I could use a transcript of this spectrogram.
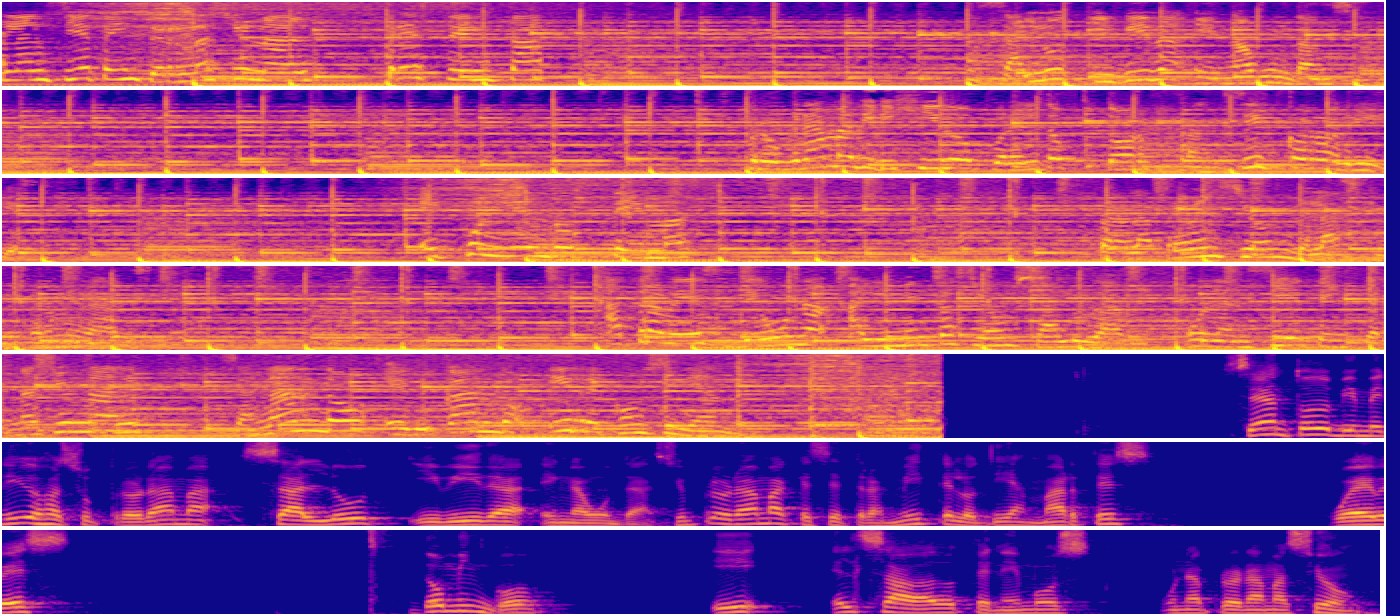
Holan 7 Internacional presenta Sean todos bienvenidos a su programa Salud y Vida en Abundancia, un programa que se transmite los días martes, jueves, domingo y el sábado tenemos una programación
